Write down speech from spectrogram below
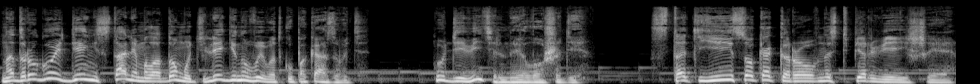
На другой день стали молодому Телегину выводку показывать. Удивительные лошади. Статьи сококровность первейшие.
